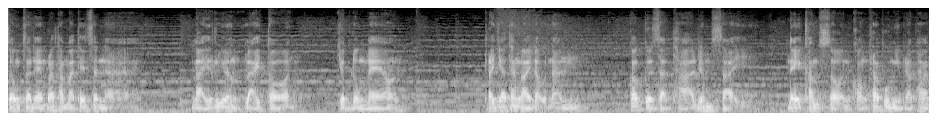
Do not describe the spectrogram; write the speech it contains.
ทรงแสดงพระธรรมเทศนา หลายเรื่องหลายตอน จบลงแล้ว พระยะทั้งหลายเหล่านั้น ก็เกิดศรัทธาเลื่อมใสในคำสอนของพระผู้มีพระภาค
